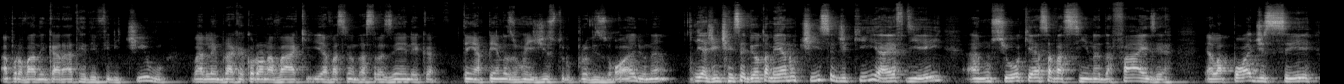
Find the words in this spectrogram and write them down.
aprovada em caráter definitivo. Vale lembrar que a Coronavac e a vacina da AstraZeneca têm apenas um registro provisório, né? E a gente recebeu também a notícia de que a FDA anunciou que essa vacina da Pfizer ela pode ser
